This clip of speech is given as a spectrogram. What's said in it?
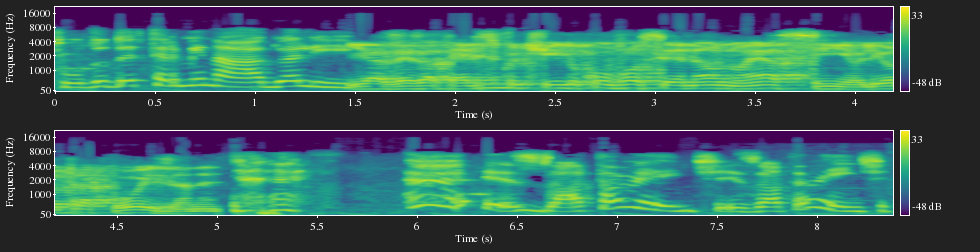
tudo determinado ali. E às vezes até discutindo com você, não, não é assim, eu li outra coisa, né? exatamente, exatamente.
